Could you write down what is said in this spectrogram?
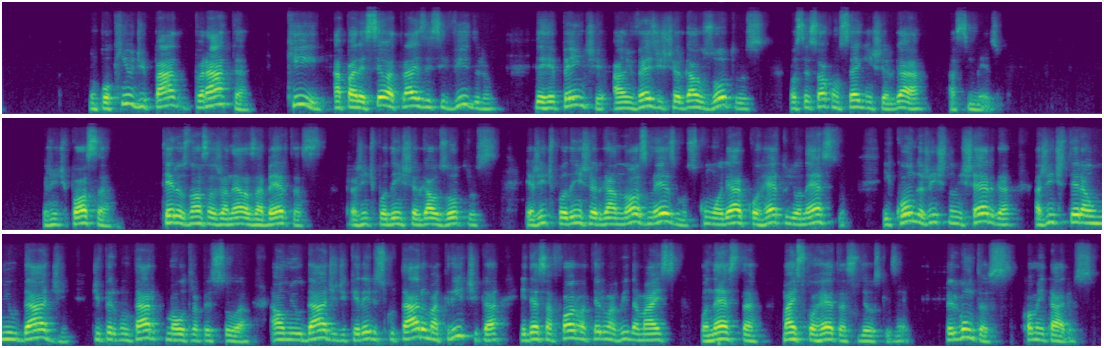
Um pouquinho de prata que apareceu atrás desse vidro, de repente, ao invés de enxergar os outros, você só consegue enxergar a si mesmo. Que a gente possa ter as nossas janelas abertas para a gente poder enxergar os outros e a gente poder enxergar nós mesmos com um olhar correto e honesto. E quando a gente não enxerga, a gente ter a humildade de perguntar para uma outra pessoa, a humildade de querer escutar uma crítica e dessa forma ter uma vida mais honesta, mais correta, se Deus quiser. Perguntas, comentários.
